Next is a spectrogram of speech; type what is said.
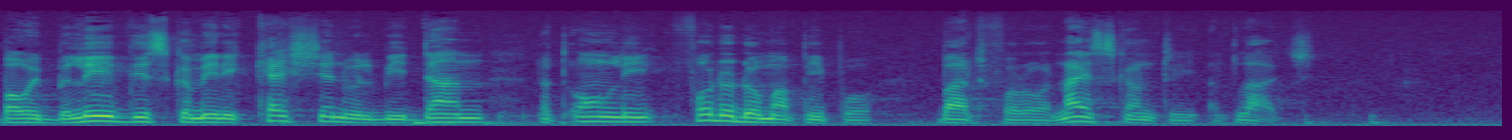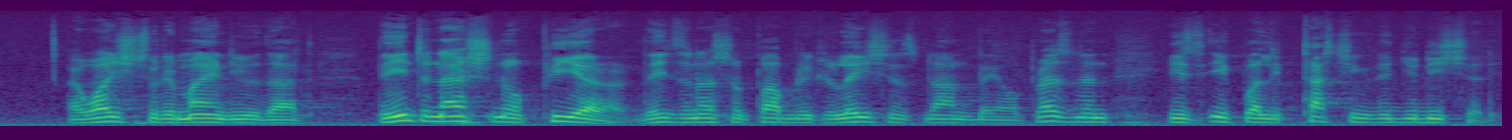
But we believe this communication will be done not only for the Dodoma people, but for our nice country at large. I wish to remind you that the international PR, the international public relations done by our president, is equally touching the judiciary.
